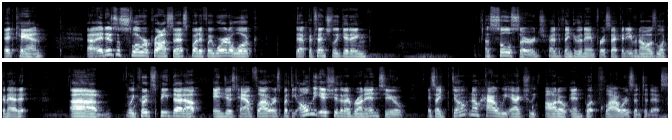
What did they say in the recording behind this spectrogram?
It can. Uh, it is a slower process, but if we were to look at potentially getting a Soul Surge. I had to think of the name for a second, even though I was looking at it. Um, we could speed that up and just have flowers, but the only issue that I've run into is I don't know how we actually auto input flowers into this.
